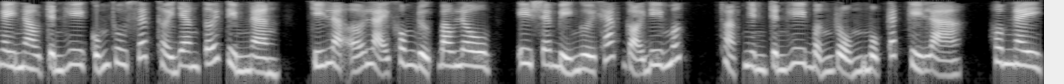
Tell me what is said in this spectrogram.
ngày nào Trình Hy cũng thu xếp thời gian tới tìm nàng, chỉ là ở lại không được bao lâu, y sẽ bị người khác gọi đi mất, thoạt nhìn Trình Hy bận rộn một cách kỳ lạ, hôm nay,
